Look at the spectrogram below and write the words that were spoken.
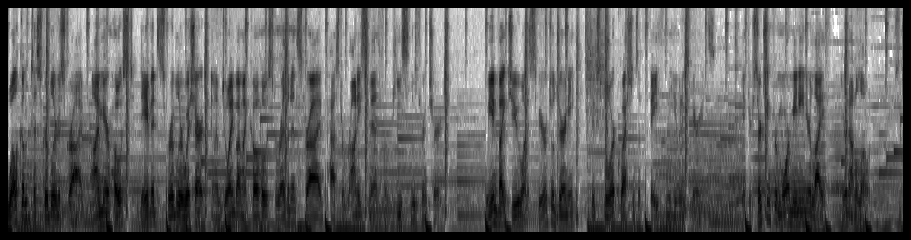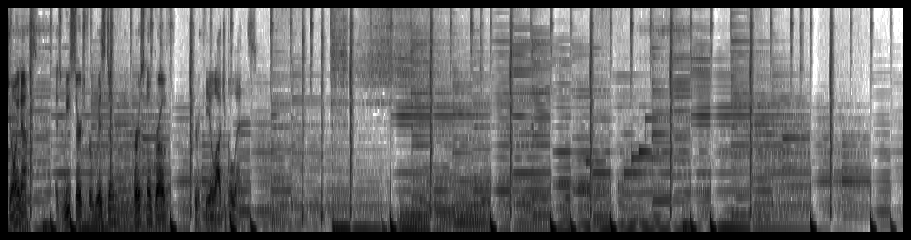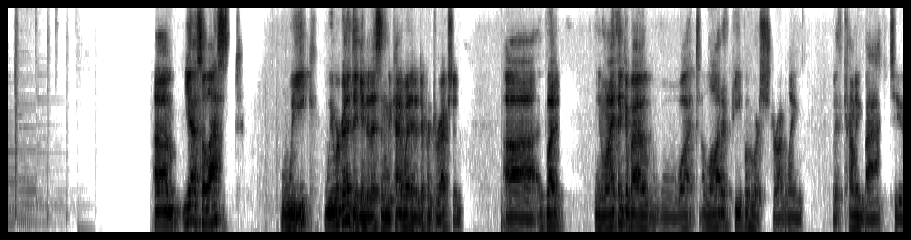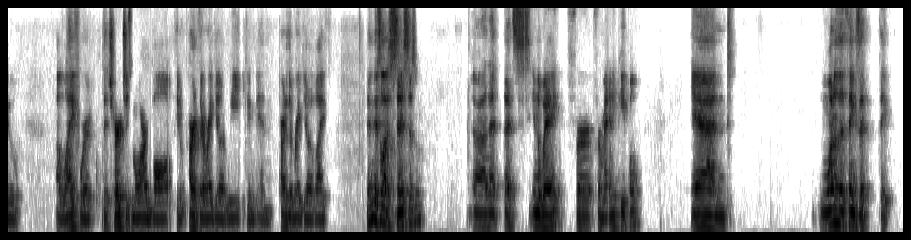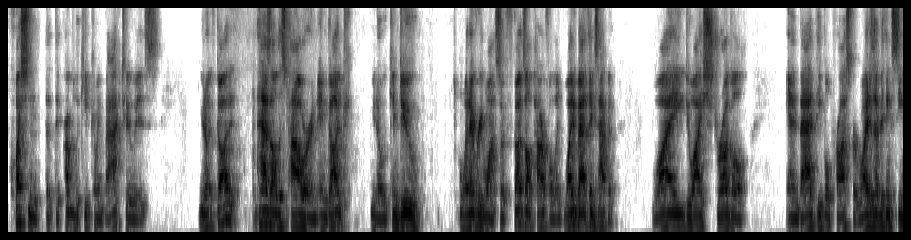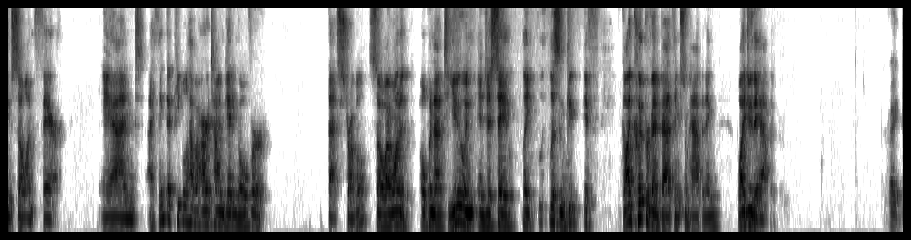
Welcome to Scribbler to Scribe. I'm your host, David Scribbler Wishart, and I'm joined by my co host, resident scribe, Pastor Ronnie Smith from Peace Lutheran Church. We invite you on a spiritual journey to explore questions of faith and the human experience. If you're searching for more meaning in your life, you're not alone. So join us as we search for wisdom and personal growth through a theological lens. Yeah, so last week we were going to dig into this and we kind of went in a different direction. Uh, but, you know, when I think about what a lot of people who are struggling with coming back to a life where the church is more involved, you know, part of their regular week and, and part of their regular life, I think there's a lot of cynicism uh, that that's in the way for for many people. And one of the things that they question that they probably keep coming back to is, you know, if God has all this power and, and God, you know, can do whatever he wants. So if God's all powerful, like why do bad things happen? Why do I struggle and bad people prosper? Why does everything seem so unfair? And I think that people have a hard time getting over that struggle. So I want to open that to you and, and just say, like, listen, if God could prevent bad things from happening, why do they happen? Right.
